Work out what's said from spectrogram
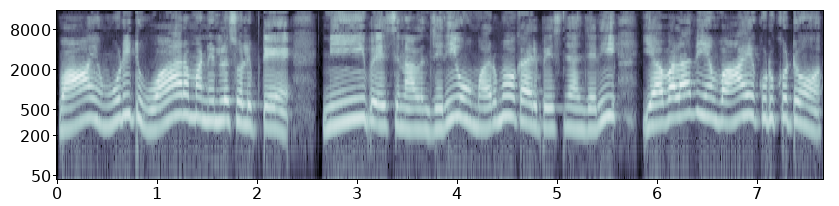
வாயை மூடிட்டு ஓரமாக நில்ல சொல்லிவிட்டேன். நீ பேசினாலும் சரி உன் மருமகாரி பேசினாலும் சரி எவ்வளவு என் வாயை கொடுக்கட்டும்.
